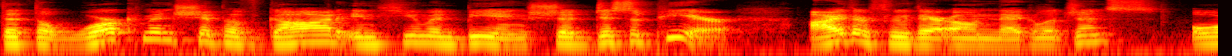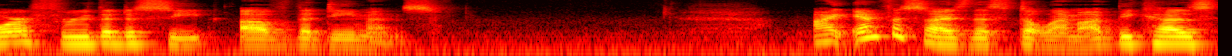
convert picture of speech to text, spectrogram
that the workmanship of God in human beings should disappear, either through their own negligence or through the deceit of the demons. I emphasize this dilemma because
